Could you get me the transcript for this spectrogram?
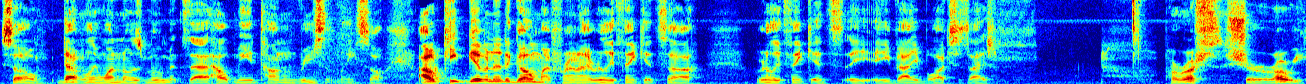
So definitely one of those movements that helped me a ton recently. So I would keep giving it a go, my friend. I really think it's uh, really think it's a, a valuable exercise. Parush Shirori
